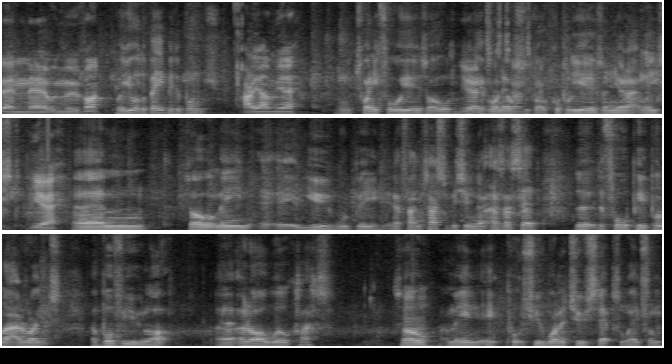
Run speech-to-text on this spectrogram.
Then uh, we move on. Well, you're the baby of the bunch. I am, yeah, You're 24 years old. Yeah, Everyone else has got a couple of years on you at least. yeah, Um, so I mean, you would be in a fantastic position. As I said, the the four people that are ranked above you lot uh, are all world class. So Mm. I mean, it puts you one or two steps away from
